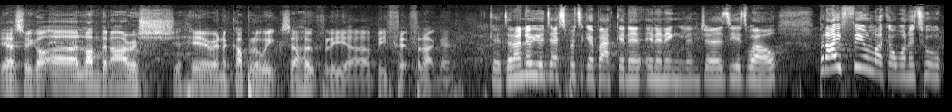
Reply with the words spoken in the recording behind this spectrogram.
Yeah, so we got uh, London Irish here in a couple of weeks, so hopefully uh, be fit for that game. Good, and I know you're desperate to get back in, a, in an England jersey as well. But I feel like I want to talk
